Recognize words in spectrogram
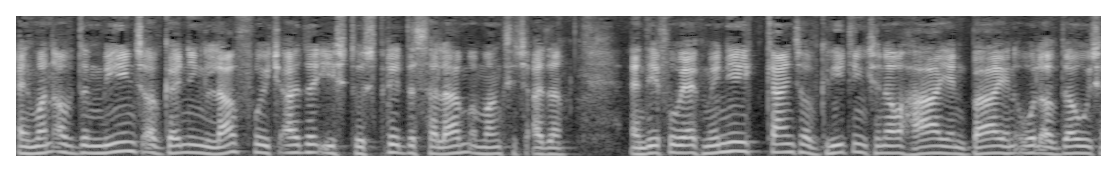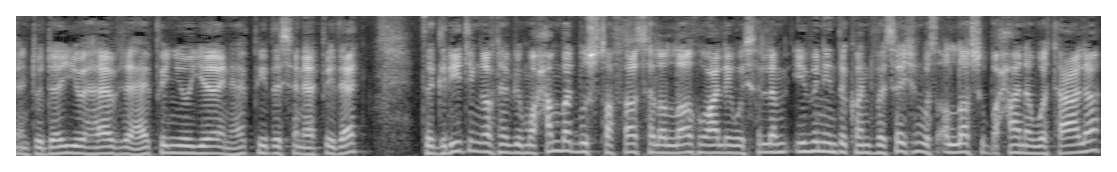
And one of the means of gaining love for each other is to spread the salam amongst each other. And therefore we have many kinds of greetings, you know, hi and bye and all of those. And today you have the Happy New Year and Happy this and Happy that. The greeting of Nabi Muhammad Mustafa sallallahu alayhi wa sallam, even in the conversation with Allah subhanahu wa ta'ala,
